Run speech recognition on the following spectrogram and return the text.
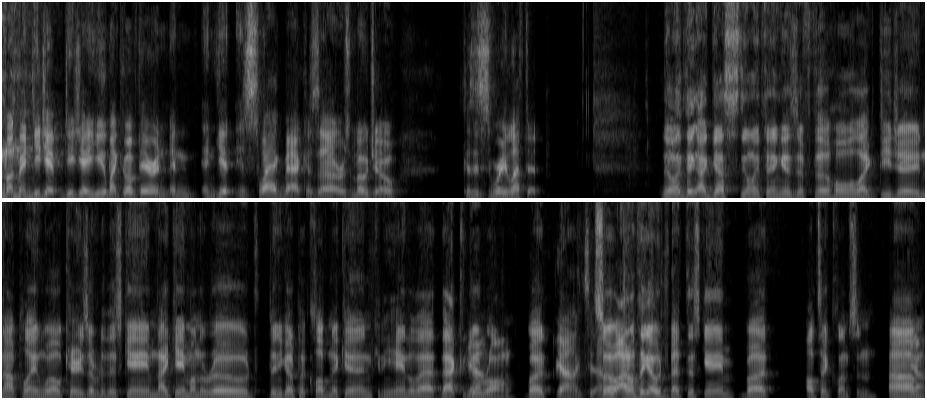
Fuck man, DJ DJ you might go up there and and and get his swag back because uh, or his mojo because this is where he left it. The only thing, I guess, the only thing is if the whole like DJ not playing well carries over to this game, night game on the road, then you got to put Klubnik in. Can he handle that? That could Yeah. go wrong. But Yeah, I can see that. so I don't think I would bet this game, but I'll take Clemson. Um, Yeah.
